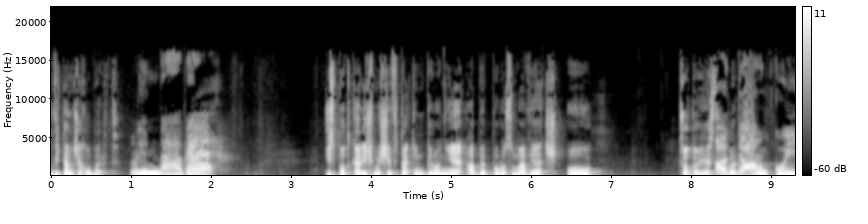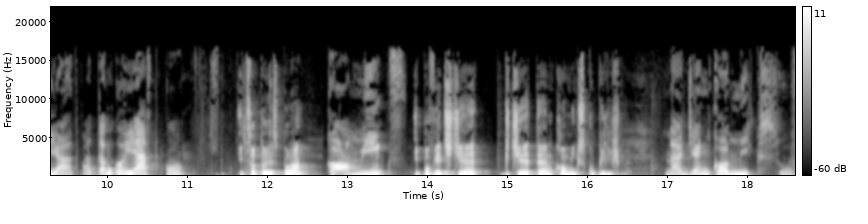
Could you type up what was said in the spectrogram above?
witam Cię, Hubert. Dzień dobry. I spotkaliśmy się w takim gronie, aby porozmawiać o. Co to jest, O Hubert? Tomku Jadku. O Tomku i Jadku. I co to jest, Pola? Komiks I powiedzcie, gdzie ten komiks kupiliśmy. na Dzień Komiksów.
